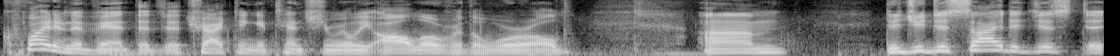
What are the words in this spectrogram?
quite an event that's attracting attention really all over the world. Um, did you decide to just uh,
